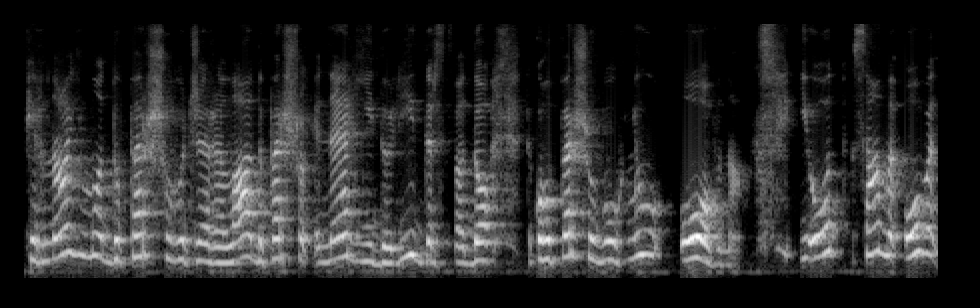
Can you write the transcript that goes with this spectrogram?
пірнаємо до першого джерела, до першої енергії, до лідерства, до такого першого вогню овна. І от саме овен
